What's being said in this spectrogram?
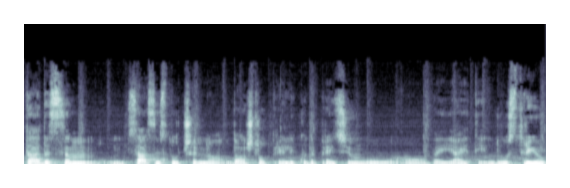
tada sam sasvim slučajno došla u priliku da pređem u ovaj, IT industriju,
